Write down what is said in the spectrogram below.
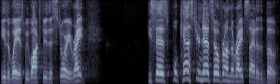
Either way, as we walk through this story, right? He says, Well, cast your nets over on the right side of the boat.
